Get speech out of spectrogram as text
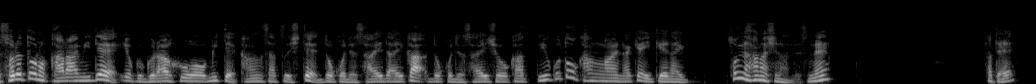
それとの絡みでよくグラフを見て観察して、どこで最大か、どこで最小かっていうことを考えなきゃいけない。そういう話なんですね。さて、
